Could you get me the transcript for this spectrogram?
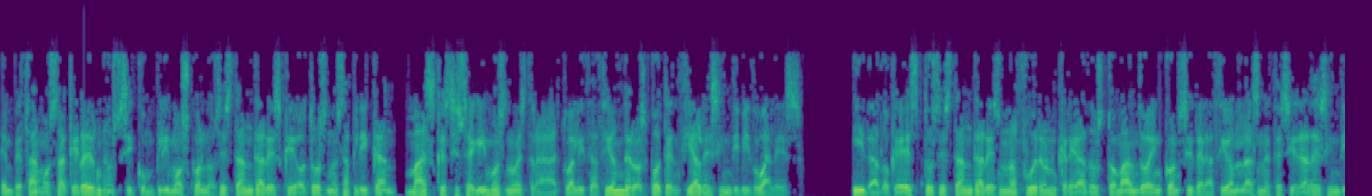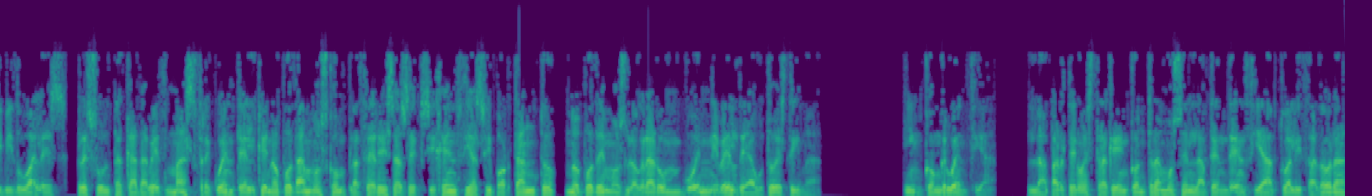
Empezamos a querernos si cumplimos con los estándares que otros nos aplican, más que si seguimos nuestra actualización de los potenciales individuales. Y dado que estos estándares no fueron creados tomando en consideración las necesidades individuales, resulta cada vez más frecuente el que no podamos complacer esas exigencias y por tanto, no podemos lograr un buen nivel de autoestima. Incongruencia. La parte nuestra que encontramos en la tendencia actualizadora,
